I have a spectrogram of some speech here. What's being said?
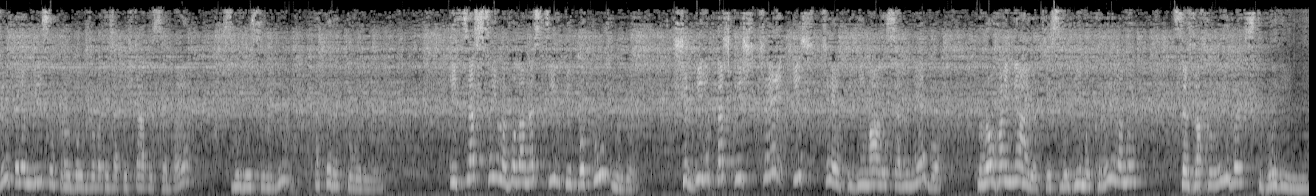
жителям лісу продовжувати захищати себе свою сім'ю та територію. І ця сила була настільки потужною, що білі пташки ще і ще піднімалися в небо, проганяючи своїми крилами це жахливе створіння.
